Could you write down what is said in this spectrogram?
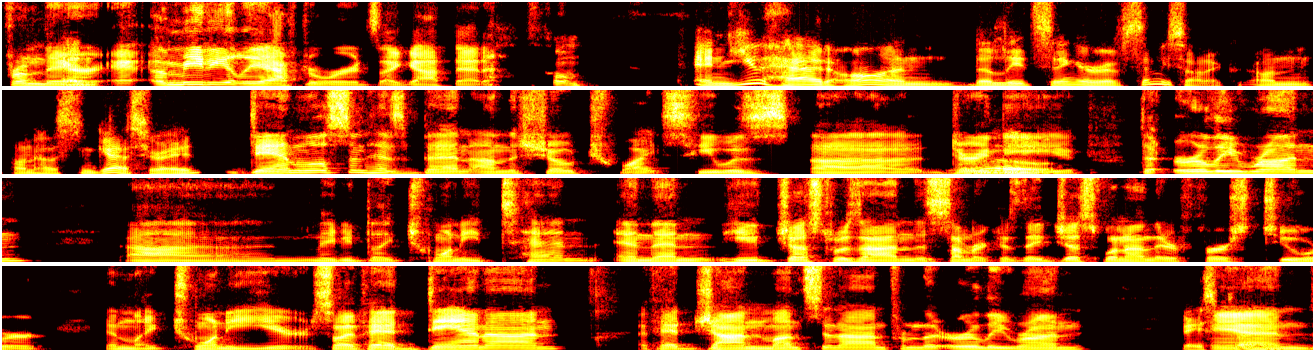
from there, and, immediately afterwards, I got that album and you had on the lead singer of Semisonic on on host and guest, right? Dan Wilson has been on the show twice. He was uh during Whoa. the the early run, uh maybe like 2010, and then he just was on the summer because they just went on their first tour in like 20 years. So I've had Dan on, I've had John Munson on from the early run, Bass and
